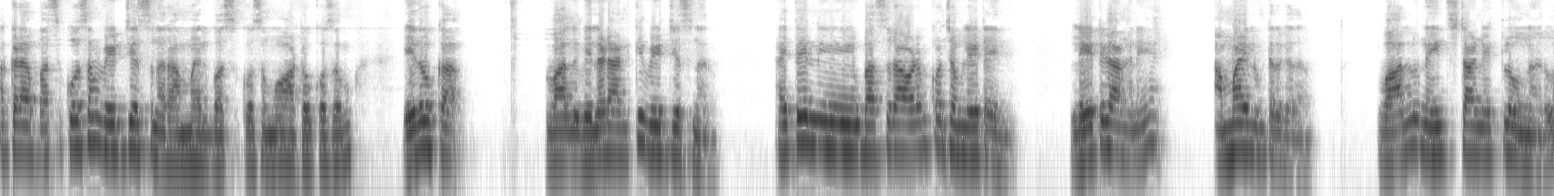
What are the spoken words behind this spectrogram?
అక్కడ బస్సు కోసం వెయిట్ చేస్తున్నారు అమ్మాయిలు బస్సు కోసము ఆటో కోసము. ఏదో ఒక వాళ్ళు వెళ్ళడానికి వెయిట్ చేస్తున్నారు. అయితే నీ బస్సు రావడం కొంచెం లేట్ అయింది. లేట్ కాగానే అమ్మాయిలు ఉంటారు కదా వాళ్ళు నైన్త్ స్టాండర్డ్లో ఉన్నారు.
